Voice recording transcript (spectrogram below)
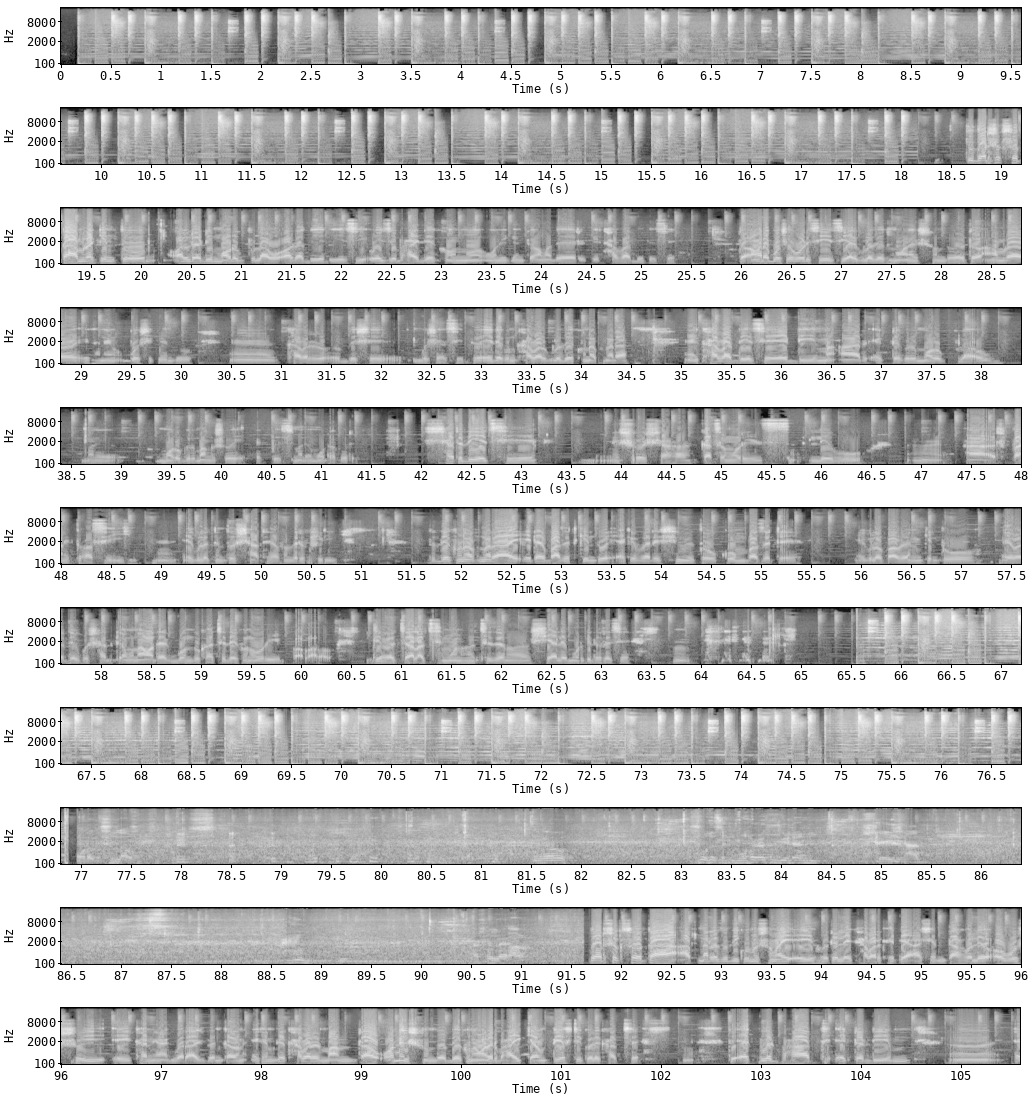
তো দর্শক শ্রোতা, আমরা কিন্তু অলরেডি মরগ পোলাও অর্ডার দিয়ে দিয়েছি। ওই যে ভাই দেখুন, উনি কিন্তু আমাদেরকে খাবার দিতেছে। তো আমরা বসে পড়েছি চেয়ারগুলো দেখুন অনেক সুন্দর। তো আমরা এখানে বসে কিন্তু খাবারের উদ্দেশ্যে বসে আছি। তো এই দেখুন খাবারগুলো, দেখুন আপনারা। খাবার দিয়েছে ডিম আর একটা করে মরগ পোলাও মানে মরগের মাংস, এক পিস মানে মোটা করে। সাথে দিয়েছে শসা কাঁচামরিচ লেবু আর পানি তো আছেই হ্যাঁ, এগুলো কিন্তু সাথে আপনাদের ফ্রি তো দেখুন আপনারা এটার বাজেট কিন্তু একেবারে সীমিত কম বাজেটে এগুলো পাবেন কিন্তু এবার দেখব স্বাদ কেমন। আমাদের এক বন্ধু খাচ্ছে দেখুন ওরে বাবা যেভাবে চালাচ্ছে মনে হচ্ছে যেন শিয়ালে মুরগি ধরেছে হুম। মোরগ পোলাও moral biryani. সেই স্বাদ আসলে দর্শক শ্রোতা, আপনারা যদি কোনো সময় এই হোটেলে খাবার খেতে আসেন, তাহলে অবশ্যই এইখানে একবার আসবেন। কারণ এখানকার খাবারের মানটা অনেক সুন্দর। দেখুন আমাদের ভাই কেমন টেস্টি করে খাচ্ছে। তো এক প্লেট ভাত, একটা ডিম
